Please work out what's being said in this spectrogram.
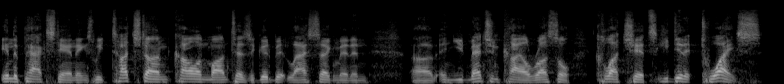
in the Pac standings. We touched on Collin Montez a good bit last segment, and uh, and you mentioned Kyle Russell clutch hits. He did it twice.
